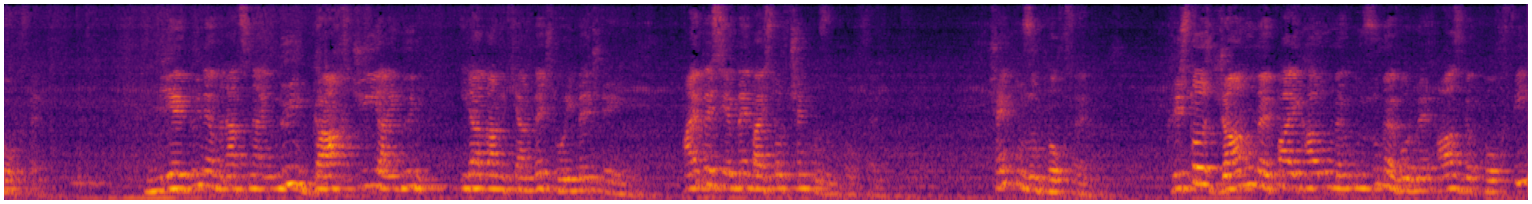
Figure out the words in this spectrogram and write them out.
փոխվել։ Միևնույն է մնացին այն նույն գաղճի, այն նույն իրականության մեջ, որի մեջ էին։ Այնպես եւ մենք այսօր չենք ուզում փոխվել։ Չենք ուզում փոխվել։ Քրիստոս ջանում է, պայքարում է, ուզում է, որ մեր ազգը փոխվի,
